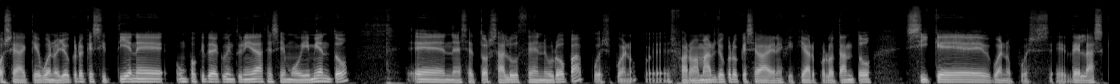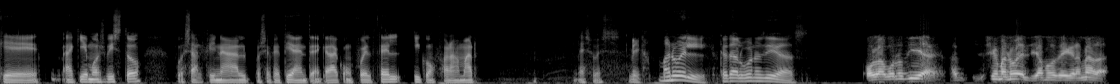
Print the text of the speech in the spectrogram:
O sea que, bueno, yo creo que si tiene un poquito de continuidad ese movimiento en el sector salud en Europa, pues bueno, pues Farmamar yo creo que se va a beneficiar. Por lo tanto, sí que, bueno, pues eh, de las que aquí hemos visto, pues al final, pues efectivamente me queda con Fuelcel y con Farmamar. Eso es. Venga, Manuel, ¿qué tal? Buenos días. Hola, buenos días. Soy Manuel, llamo de Granada.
